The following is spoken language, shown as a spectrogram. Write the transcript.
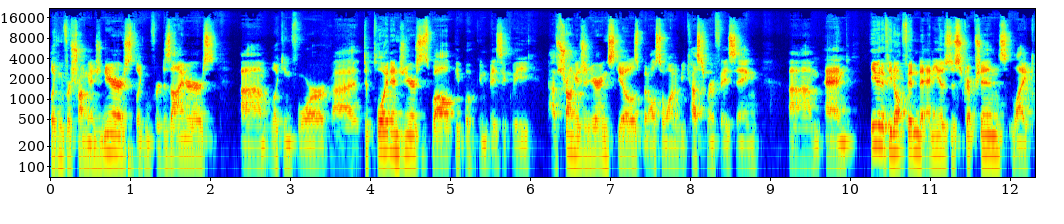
looking for strong engineers, looking for designers, um, looking for uh, deployed engineers as well, people who can basically have strong engineering skills, but also want to be customer facing. Um, and even if you don't fit into any of those descriptions, like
